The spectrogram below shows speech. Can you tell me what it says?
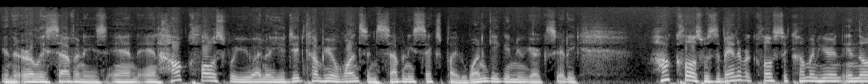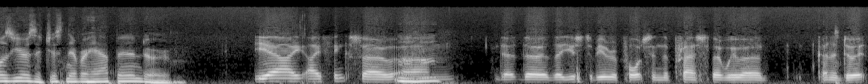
in the early 70s. And and how close were you? I know you did come here once in 76, played one gig in New York City. How close was the band ever close to coming here in, in those years? It just never happened, or Yeah, I, I think so. Mhm. Um, the, the, there used to be reports in the press that we were going to do it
